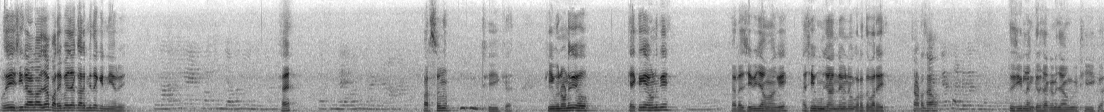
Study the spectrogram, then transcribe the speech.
ਉਹਦੇ ਏਸੀ ਲਾ ਲਾ ਜਾ ਭਰੇ ਪੈ ਜਾ ਗਰਮੀ ਤਾਂ ਕਿੰਨੀ ਉਰੇ? ਹੈ? ਪਰਸੋਂ ਨੂੰ? ਠੀਕ ਹੈ। ਕੀ ਬਣਾਉਣਗੇ ਉਹ? ਕਹਿ ਕੇ ਗਏ ਹੋਣਗੇ ਚਲ ਅਸੀਂ ਵੀ ਜਾਵਾਂਗੇ। ਅਸੀਂ ਉਂ ਜਾਂਦੇ ਉਹਨਾਂ ਗੁਰਦੁਆਰੇ ਚਾੜਾ ਸਾਹਿਬ। ਤੁਸੀਂ ਲੰਗਰ ਛਕਣ ਜਾਓਗੇ ਠੀਕ ਆ।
